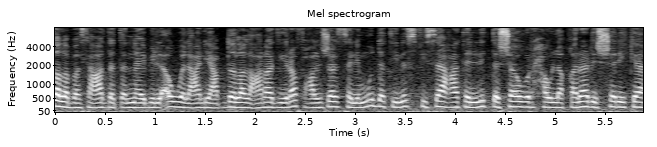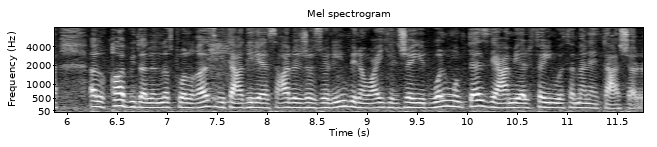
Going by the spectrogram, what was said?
طلب سعادة النائب الأول علي عبد الله العرادي رفع الجلسة لمدة نصف ساعة للتشاور حول قرار الشركة القابضة للنفط والغاز بتعديل أسعار الجازولين بنوعيه الجيد والممتاز لعام 2018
